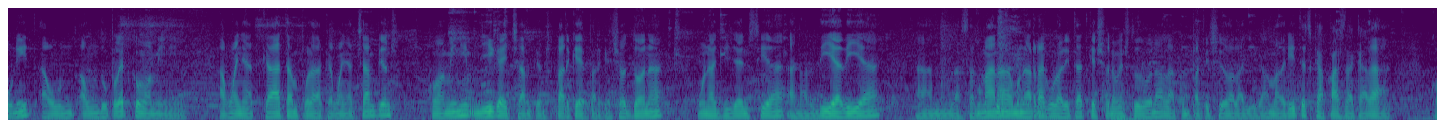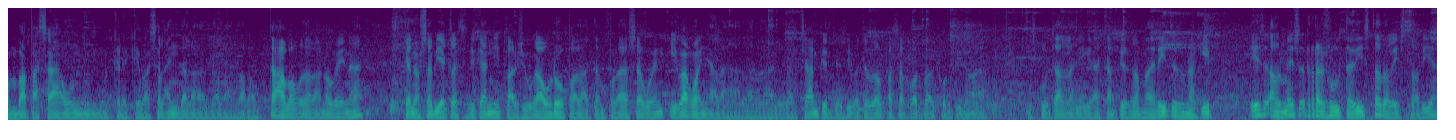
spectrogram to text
unit a un, a un doblet com a mínim. Ha guanyat cada temporada que ha guanyat Champions, com a mínim Lliga i Champions. Per què? Perquè això et dona una exigència en el dia a dia, en la setmana, amb una regularitat que això només t'ho dona la competició de la Lliga. El Madrid és capaç de quedar com va passar un, crec que va ser l'any de l'octava o de la novena, que no s'havia classificat ni per jugar a Europa la temporada següent i va guanyar la, la, la, la Champions, i així va treure el passaport per continuar disputant la Lliga de Campions del Madrid. És un equip és el més resultadista de la història.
